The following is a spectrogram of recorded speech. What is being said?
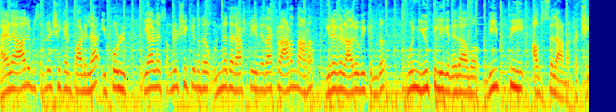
അയാളെ ആരും സംരക്ഷിക്കാൻ പാടില്ല. ഇപ്പോൾ ഇയാളെ സംരക്ഷിക്കുന്നത് ഉന്നത രാഷ്ട്രീയ നേതാക്കളാണെന്നാണ് ഇരകൾ ആരോപിക്കുന്നത്. മുൻ യൂത്ത് ലീഗ് നേതാവ് വി പി അഫ്സലാണ് കക്ഷി.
